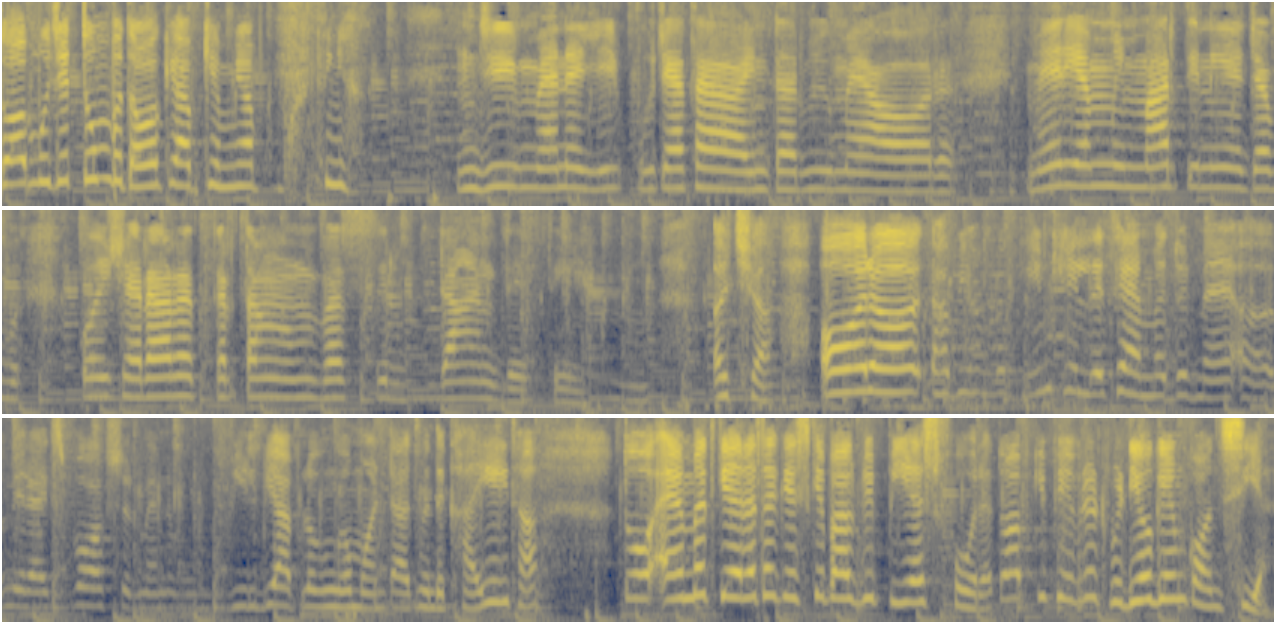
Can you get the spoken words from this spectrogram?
तो अब मुझे तुम बताओ कि आपकी अम्मी आपको मारती हैं। जी, मैंने यही पूछा था इंटरव्यू में और मेरी अम्मी मारती नहीं है। जब कोई शरारत करता हूँ बस सिर्फ़ डांट देती है। अच्छा और अभी हम लोग गेम खेल रहे थे अहमद और मैं अ, मेरा एक्सबॉक्स और मैंने व्हील भी आप लोगों को मोन्टाज में दिखाई ही था। तो अहमद कह रहा था कि इसके पास भी पी एस फोर है तो आपकी फेवरेट वीडियो गेम कौन सी है?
